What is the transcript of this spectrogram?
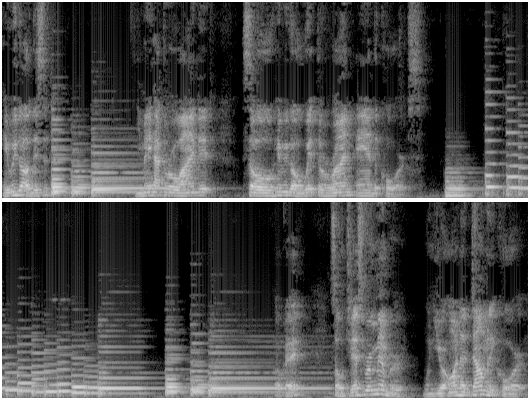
here we go. This is, you may have to rewind it. So here we go with the run and the chords. So just remember when you're on a dominant chord,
